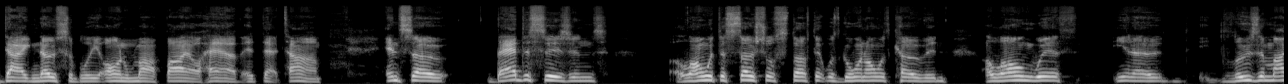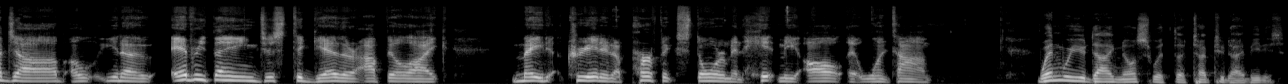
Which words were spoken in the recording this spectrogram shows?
diagnosably on my file have at that time. And so, bad decisions along with the social stuff that was going on with COVID, along with you know losing my job, you know everything just together. I feel like made created a perfect storm and hit me all at one time. When were you diagnosed with the type 2 diabetes?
